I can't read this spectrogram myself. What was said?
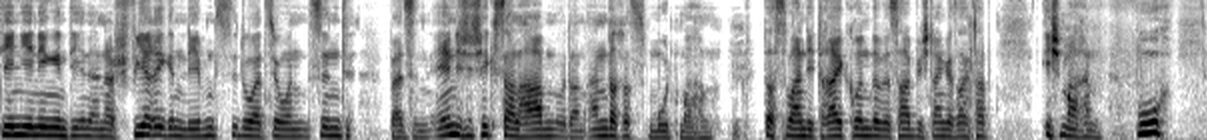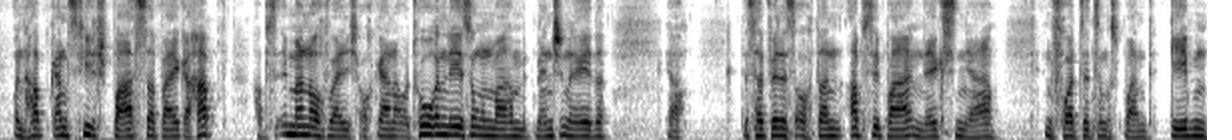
denjenigen, die in einer schwierigen Lebenssituation sind, weil sie ein ähnliches Schicksal haben oder ein anderes Mut machen. Das waren die drei Gründe, weshalb ich dann gesagt habe, ich mache ein Buch und habe ganz viel Spaß dabei gehabt. Habe es immer noch, weil ich auch gerne Autorenlesungen mache, mit Menschen rede. Ja, deshalb wird es auch dann absehbar im nächsten Jahr ein Fortsetzungsband geben,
